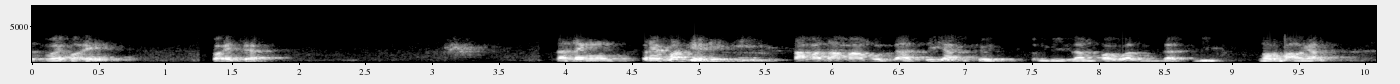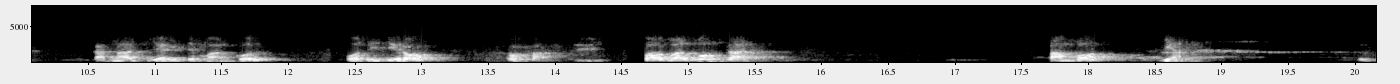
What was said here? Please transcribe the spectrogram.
sesuai kok kok tidak. Nah, yang repot ya ini sama-sama mutasi yang juz 9 bawal mutasi normal kan? Karena dia isim mangkul, posisi roh, rofa. Bawal mutasi tambah ya. Terus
